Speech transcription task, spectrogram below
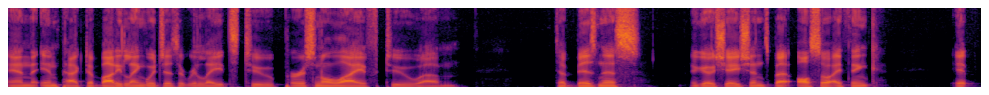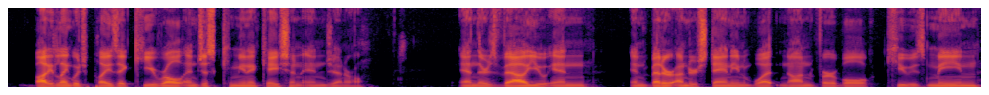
and the impact of body language as it relates to personal life, to um, to business negotiations, but also I think it body language plays a key role in just communication in general. And there's value in in better understanding what nonverbal cues mean,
